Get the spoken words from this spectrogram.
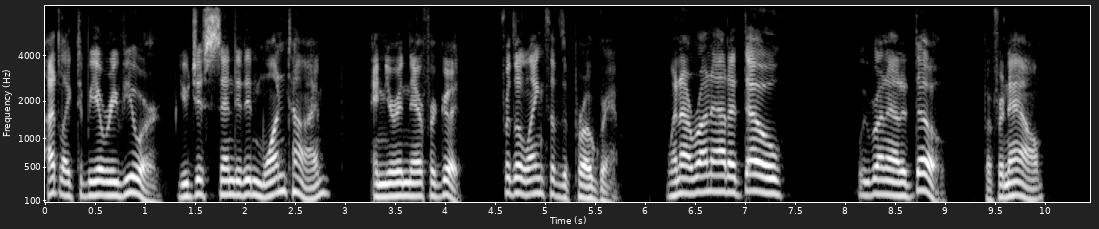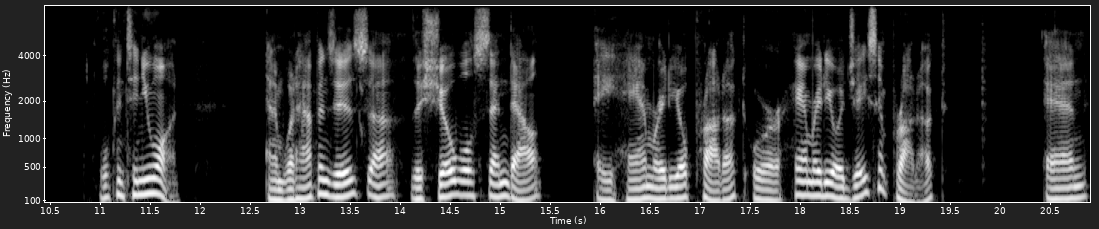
I'd like to be a reviewer. You just send it in one time and you're in there for good for the length of the program. When I run out of dough, we run out of dough. But for now, we'll continue on. And what happens is uh, the show will send out a ham radio product or ham radio adjacent product, and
